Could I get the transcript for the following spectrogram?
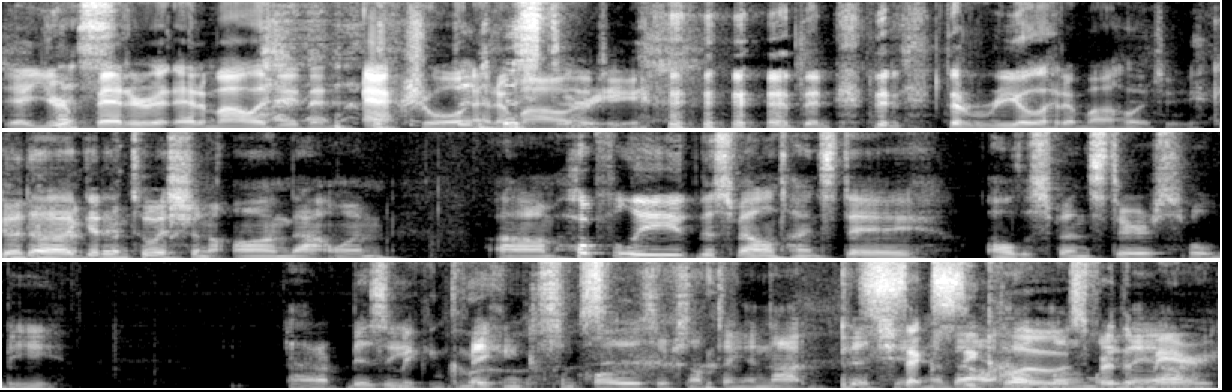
yeah. You're Nice. better at etymology than actual Than etymology, than, than the real etymology. good. Uh, good intuition on that one. Um, hopefully, this Valentine's Day, all the spinsters will be uh, busy Making making, some clothes or something, and not bitching Sexy about clothes how for the they married.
